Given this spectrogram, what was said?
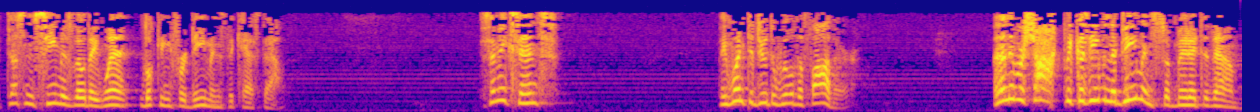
It doesn't seem as though they went looking for demons to cast out. Does that make sense? They went to do the will of the Father. And then they were shocked because even the demons submitted to them.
